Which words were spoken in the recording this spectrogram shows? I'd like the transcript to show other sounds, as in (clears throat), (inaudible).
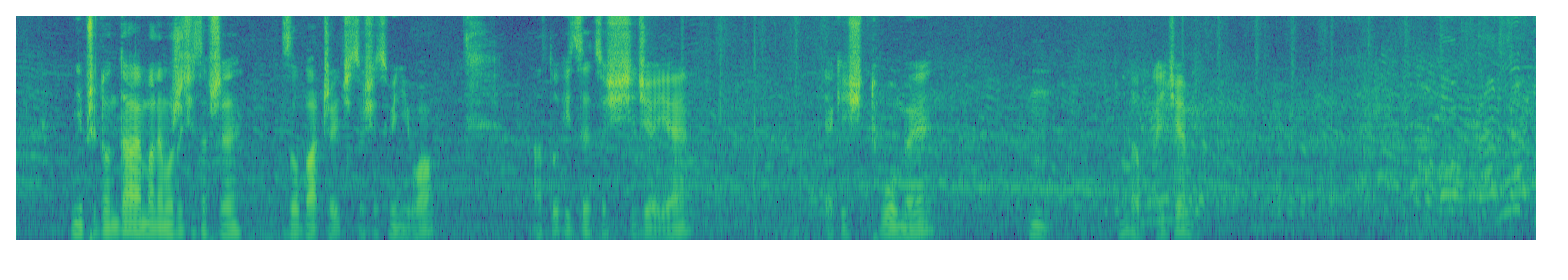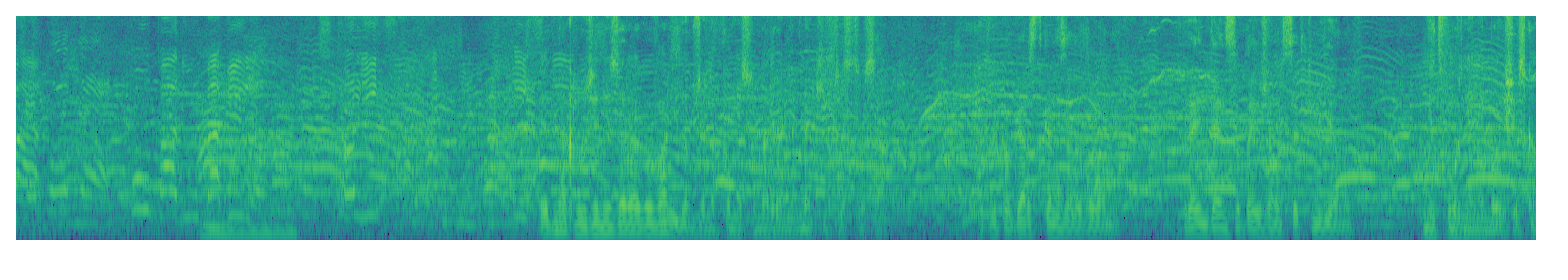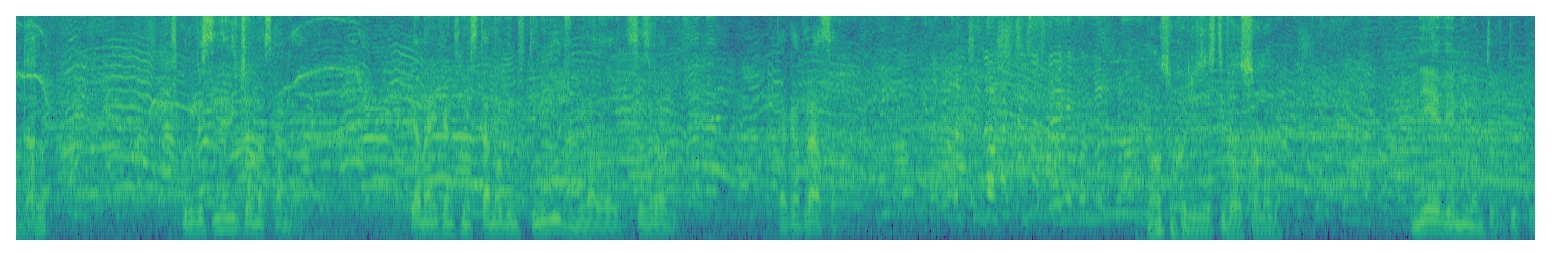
nie przyglądałem, ale możecie zawsze zobaczyć, co się zmieniło. A tu widzę, coś się dzieje. Jakieś tłumy. Hmm. No dobra, idziemy. Upadł! Upadł Babilon! Stolica! Jednak ludzie nie zareagowali dobrze na pomysł nagrania męki Chrystusa. To tylko garstka niezadowolonych. Braindance obejrzą setki milionów. Wytwórnia nie boi się skandalu. Skurwysyny liczą na skandal. Ja najchętniej stanąłbym z tymi ludźmi, ale co zrobić? Taka praca. No o co chodzi ze Stevensonem? Nie wiem i mam to w dupie.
